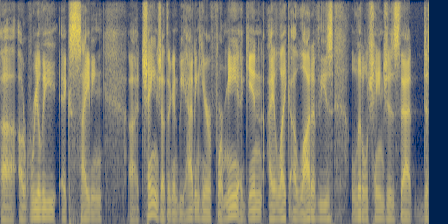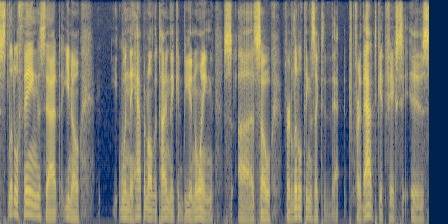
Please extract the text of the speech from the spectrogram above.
uh, a really exciting uh, change that they're going to be adding here for me. Again, I like a lot of these little changes that just little things that, you know, when they happen all the time, they could be annoying. Uh, so for little things like that, for that to get fixed is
